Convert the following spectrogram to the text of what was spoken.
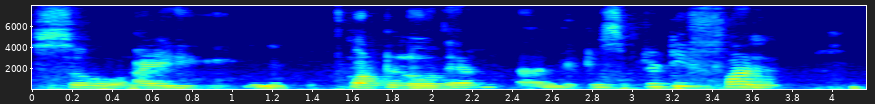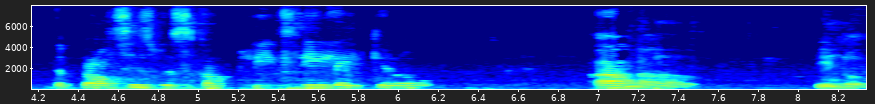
So i got to know them and it was pretty fun. The process was completely like you know uh, you know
